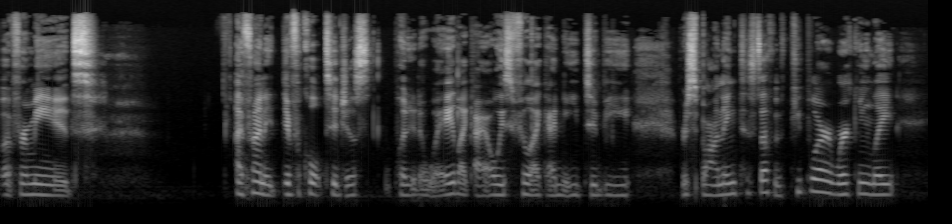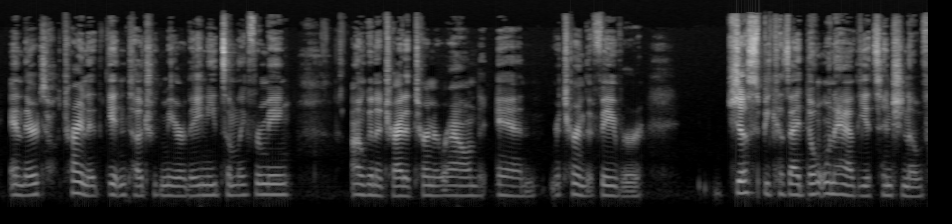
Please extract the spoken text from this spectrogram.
but for me it's I find it difficult to just put it away. Like I always feel like I need to be responding to stuff. If people are working late and they're t- trying to get in touch with me or they need something from me, I'm going to try to turn around and return the favor just because I don't want to have the attention of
